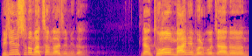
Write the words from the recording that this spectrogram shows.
비즈니스도 마찬가지입니다. 그냥 돈 많이 벌고자 하는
